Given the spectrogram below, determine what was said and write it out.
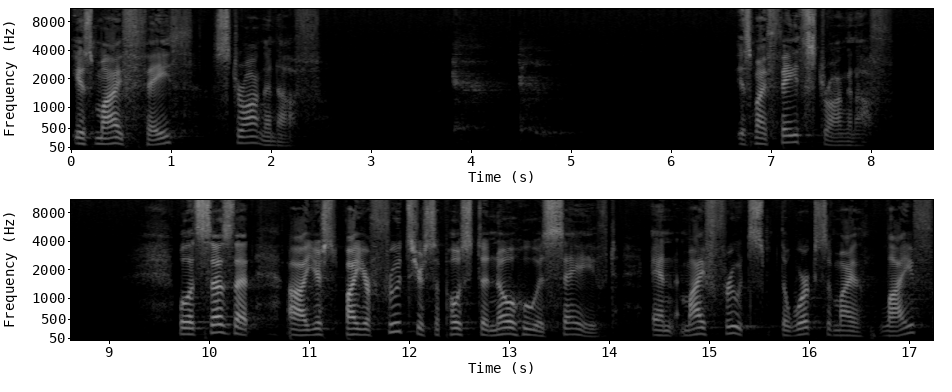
Is my faith strong enough? Is my faith strong enough? Well, it says that uh, by your fruits you're supposed to know who is saved. And my fruits, the works of my life,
